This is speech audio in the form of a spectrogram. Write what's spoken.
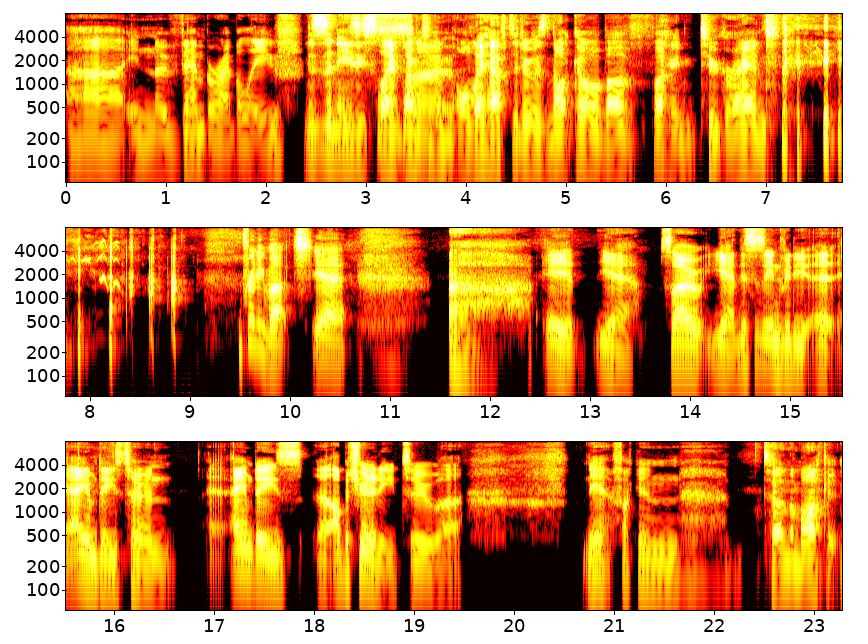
uh, in November, I believe. This is an easy slam dunk for them. All they have to do is not go above fucking two grand. Pretty much, yeah. Uh, it, yeah. So yeah, this is Nvidia, uh, AMD's turn, uh, AMD's uh, opportunity to, uh, yeah, fucking Turn the market.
